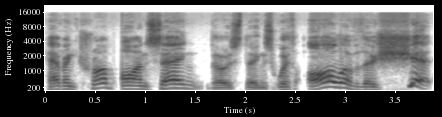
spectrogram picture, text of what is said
having Trump on saying those things with all of the shit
